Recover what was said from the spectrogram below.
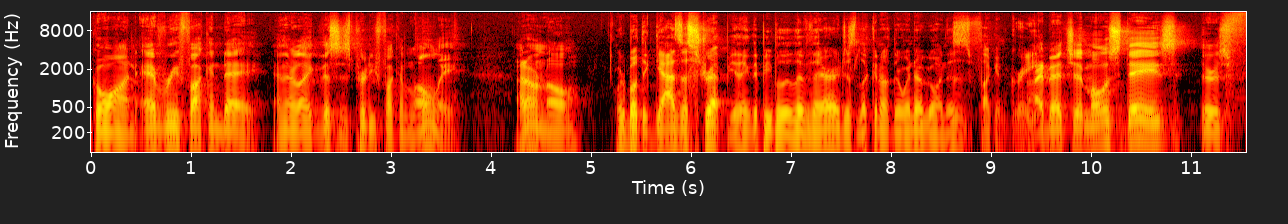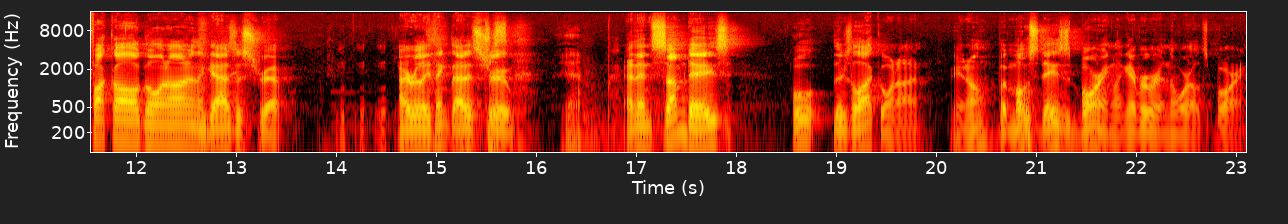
go on every fucking day. And they're like, this is pretty fucking lonely. I don't know. what about the Gaza Strip? You think the people who live there are just looking out their window, going, "This is fucking great"? I bet you most days there's fuck all going on in the Gaza Strip. I really think that is true. yeah. And then some days, oh, there's a lot going on, you know. But most days is boring, like everywhere in the world, it's boring.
